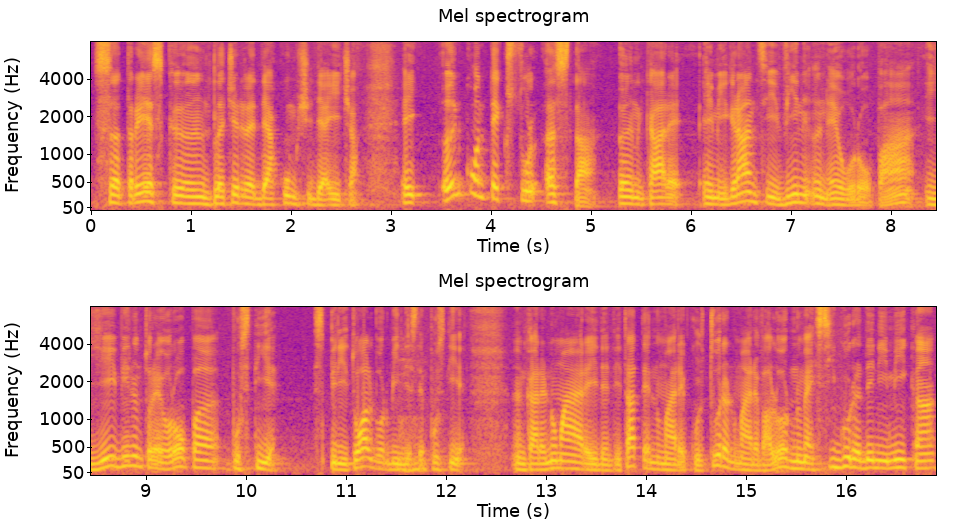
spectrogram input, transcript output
să trăiesc în plăcerile de acum și de aici. Ei, în contextul ăsta, în care emigranții vin în Europa, ei vin într-o Europa pustie spiritual vorbind, este pustie, în care nu mai are identitate, nu mai are cultură, nu mai are valori, nu mai e sigură de nimica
